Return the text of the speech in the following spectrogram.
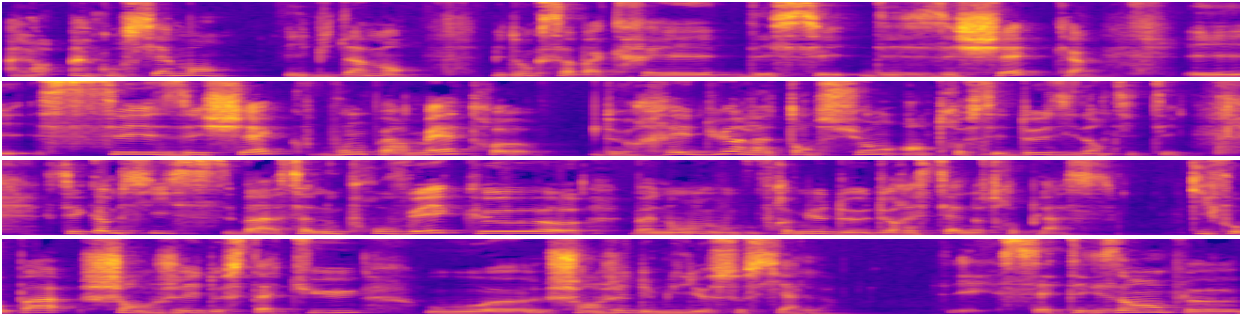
Alors inconsciemment, évidemment. Mais donc ça va créer des, des, échecs et ces échecs vont permettre de réduire la tension entre ces deux identités. C'est comme si bah, ça nous prouvait que ben non, on ferait mieux de, rester à notre place, qu'il ne faut pas changer de statut ou euh, changer de milieu social. Cet exemple,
